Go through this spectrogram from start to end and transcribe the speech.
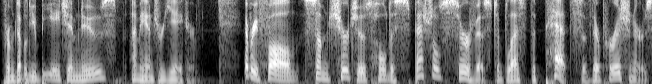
From WBHM News, I'm Andrew Yeager. Every fall, some churches hold a special service to bless the pets of their parishioners.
